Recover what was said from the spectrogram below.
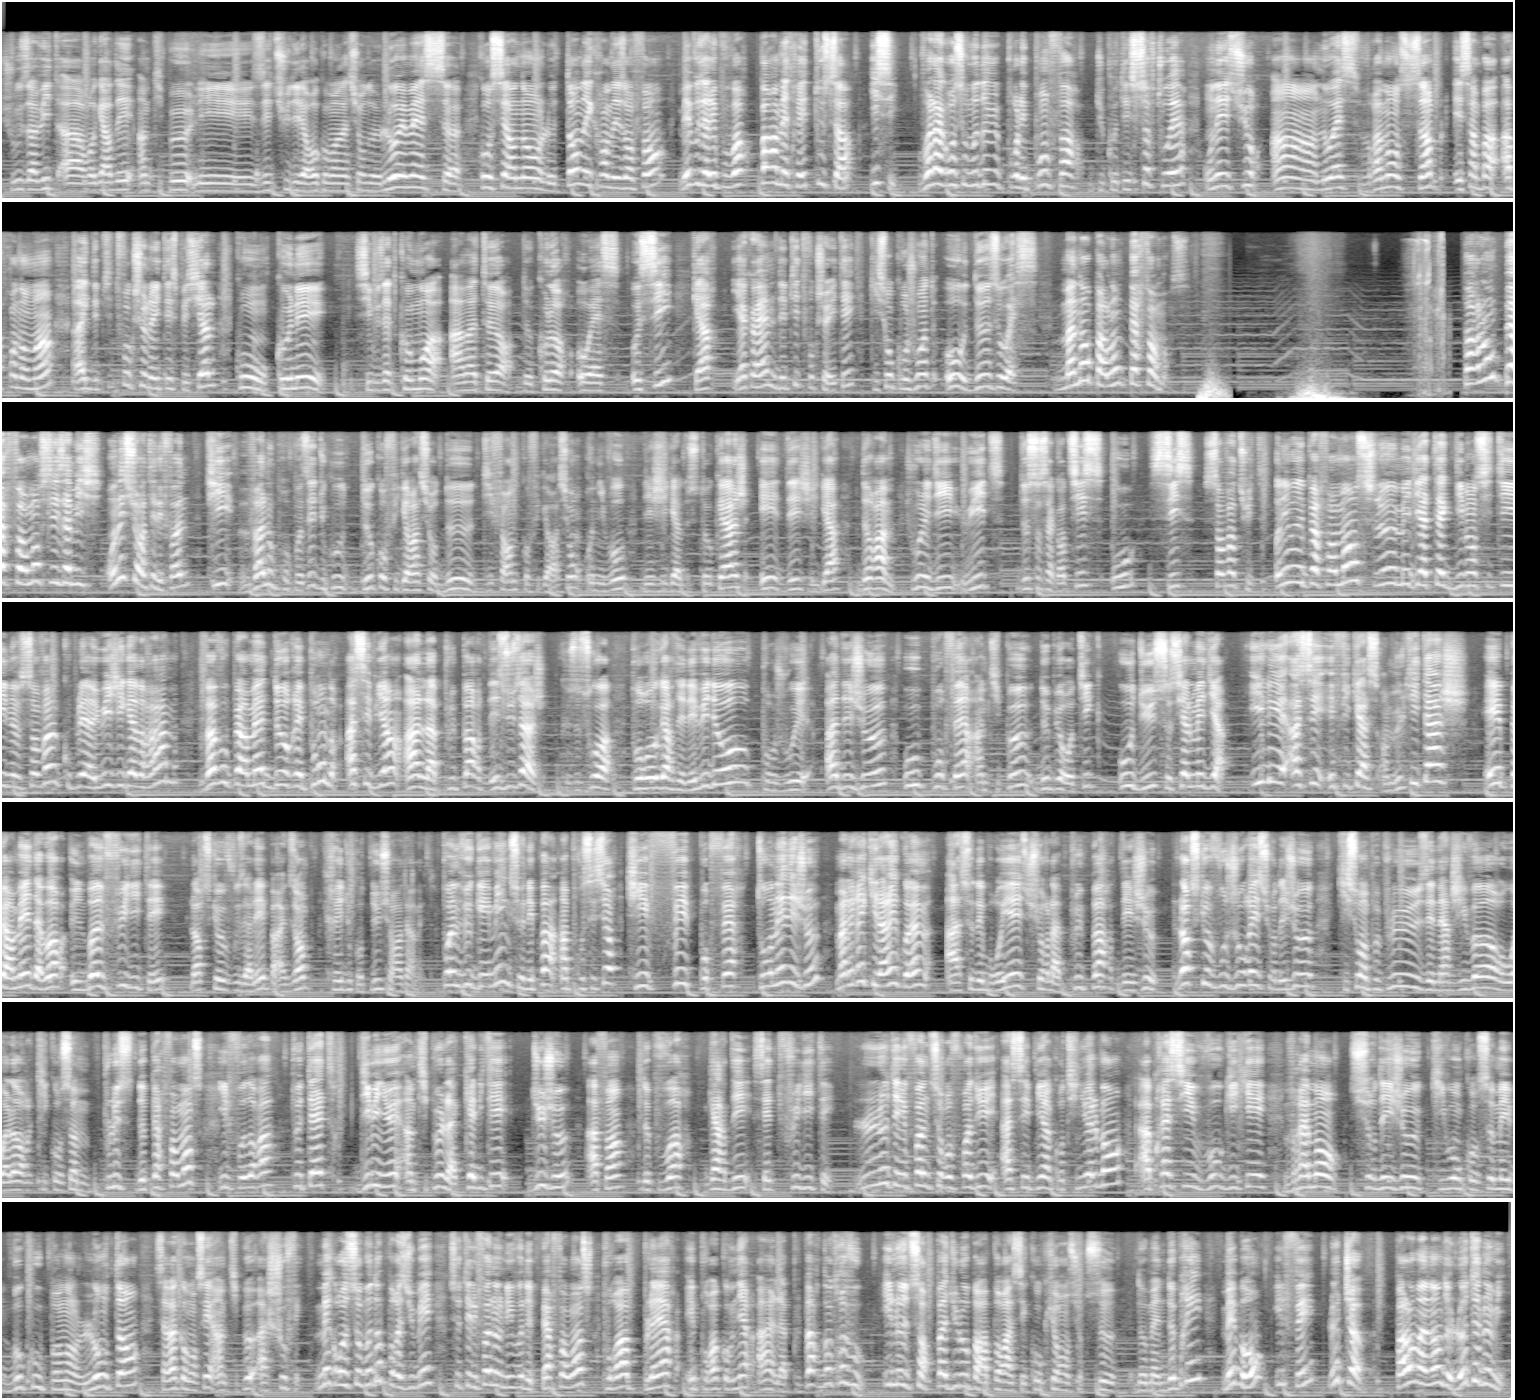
je, vous, invite à regarder un petit peu les études et les recommandations de l'OMS concernant le temps d'écran des enfants, mais vous allez pouvoir paramétrer tout ça ici. Voilà grosso modo pour les points phares du côté software, on est sur un OS vraiment simple et sympa à prendre en main avec des petites fonctionnalités spéciales qu'on connaît si vous êtes comme moi amateur de Color OS aussi car il y a quand même des petites fonctionnalités qui sont conjointes aux deux OS. Maintenant parlons performance. Parlons performance les amis On est sur un téléphone qui va nous proposer du coup deux configurations, deux différentes configurations au niveau des gigas de stockage et des gigas de RAM. Je vous l'ai dit, 8, 256 ou 6, 128. Au niveau des performances, le Mediatek Dimensity 920 couplé à 8 Go de RAM va vous permettre de répondre assez bien à la plupart des usages. Que ce soit pour regarder des vidéos, pour jouer à des jeux ou pour faire un petit peu de bureautique ou du social media. Il est assez efficace en multitâche et permet d'avoir une bonne fluidité lorsque vous allez par exemple créer du contenu sur internet. Point de vue gaming, ce n'est pas un processeur qui est fait pour faire tourner des jeux, malgré qu'il arrive quand même à se débrouiller sur la plupart des jeux. Lorsque vous jouerez sur des jeux qui sont un peu plus énergivores ou alors qui consomment plus de performance, il faudra peut-être diminuer un petit peu la qualité du jeu afin de pouvoir garder cette fluidité. Le téléphone se refroidit assez bien continuellement. Après, si vous geekez vraiment sur des jeux qui vont consommer beaucoup pendant longtemps, ça va commencer un petit peu à chauffer. Mais grosso modo, pour résumer, ce téléphone au niveau des performances pourra plaire et pourra convenir à la plupart d'entre vous. Il ne sort pas du lot par rapport à ses concurrents sur ce domaine de prix, mais bon, il fait le job. Parlons maintenant de l'autonomie.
